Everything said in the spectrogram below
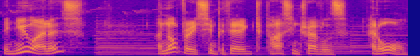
The new owners are not very sympathetic to passing travellers at all.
